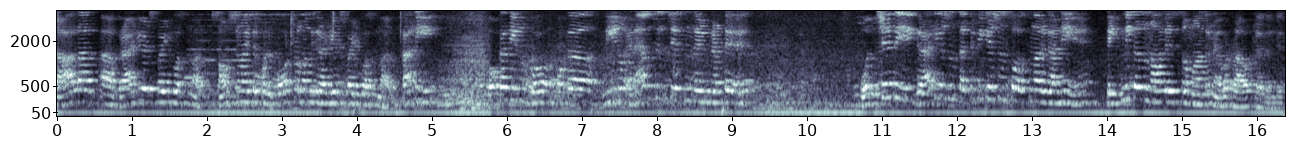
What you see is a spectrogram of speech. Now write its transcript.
చాలా గ్రాడ్యుయేట్స్ బయటకు వస్తున్నారు. సంవత్సరం అయితే కొన్ని కోట్ల మంది గ్రాడ్యుయేట్స్ బయటకు వస్తున్నారు. కానీ ఒక నేను ఒక నేను అనాలిసిస్ చేసింది ఏంటంటే వచ్చేది గ్రాడ్యుయేషన్ సర్టిఫికేషన్స్తో వస్తున్నారు కానీ టెక్నికల్ నాలెడ్జ్తో మాత్రం ఎవరు రావట్లేదండి.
